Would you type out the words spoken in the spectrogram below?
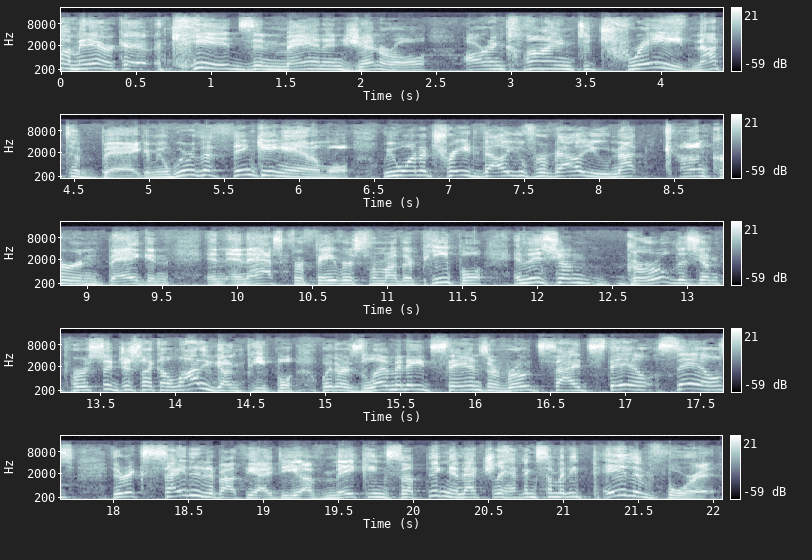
Well, I mean, Eric, uh, kids and man in general are inclined to trade, not to beg. I mean, we're the thinking animal. We want to trade value for value, not conquer and beg and, and, and ask for favors from other people. And this young girl, this young person, just like a lot of young people, whether it's lemonade stands or roadside stale, sales, they're excited about the idea of making something and actually having somebody pay them for it.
